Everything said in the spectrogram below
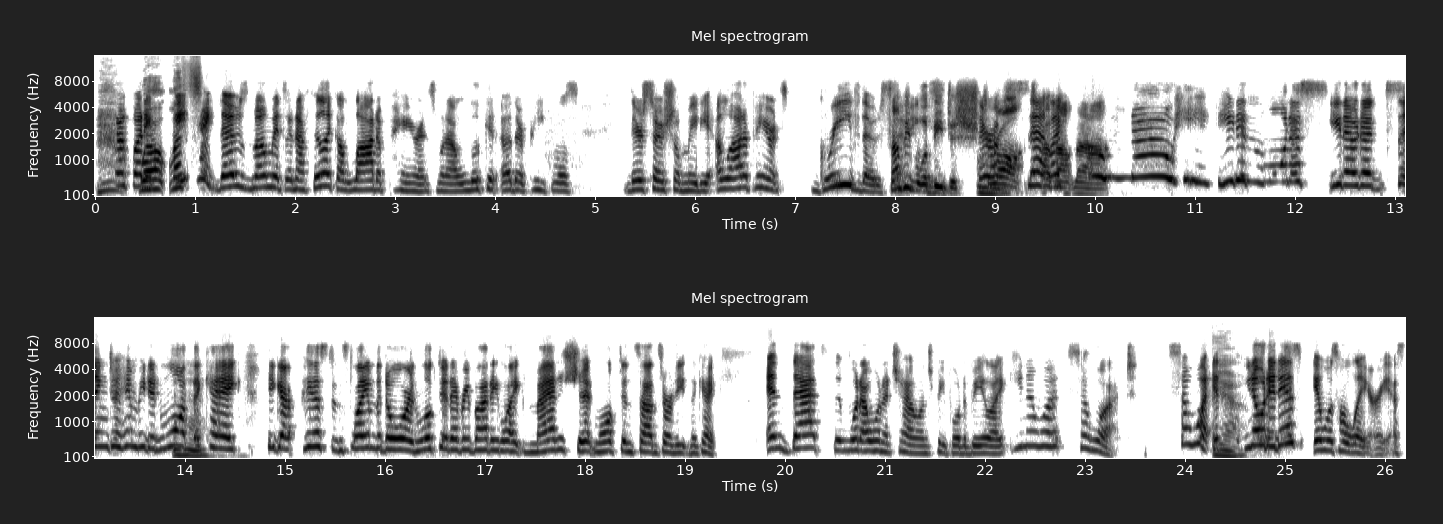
So funny. Well, we let's- take those moments, and I feel like a lot of parents, when I look at other people's their social media, a lot of parents grieve those. Some people would be distraught upset, like, about that. oh no, he he didn't want us, you know, to sing to him. He didn't want the Mhm. cake. He got pissed and slammed the door and looked at everybody like mad as shit and walked inside and started eating the cake. And that's the, what I want to challenge people to be like, you know what? So what? So what? It- Yeah. You know what it is? It was hilarious.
